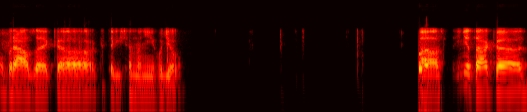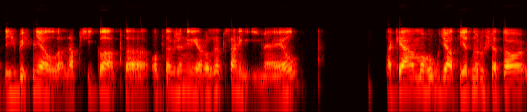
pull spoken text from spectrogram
obrázek, eh, který jsem na něj hodil. A stejně tak, eh, když bych měl například eh, otevřený rozepsaný e-mail, tak já mohu udělat jednoduše to,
